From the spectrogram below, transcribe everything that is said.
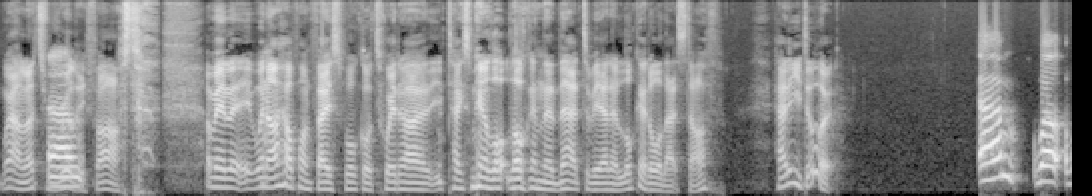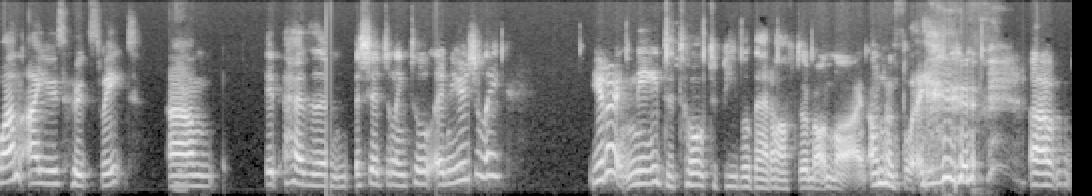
Wow, that's really um, fast. I mean, when I hop on Facebook or Twitter, it takes me a lot longer than that to be able to look at all that stuff. How do you do it? Um, well, one, I use Hootsuite. Um, yeah. It has a, a, scheduling tool, and usually you don't need to talk to people that often online, honestly. um,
